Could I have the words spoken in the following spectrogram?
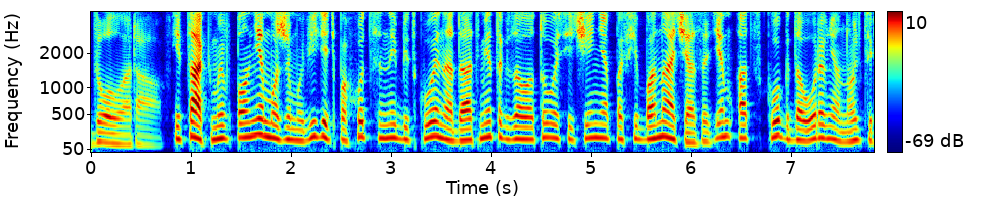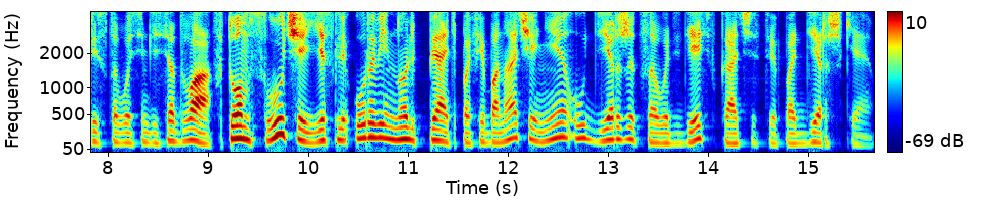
долларов. Итак, мы вполне можем увидеть поход цены биткоина до отметок золотого сечения по Фибоначчи, а затем отскок до уровня 0,382. В том случае, если уровень 0,5 по Фибоначчи не удержится вот здесь в качестве поддержки.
